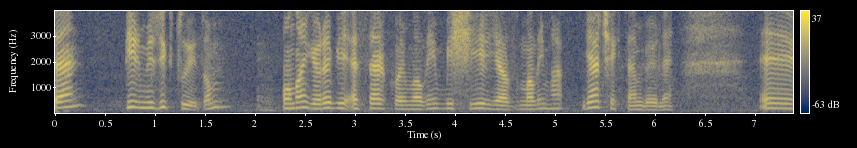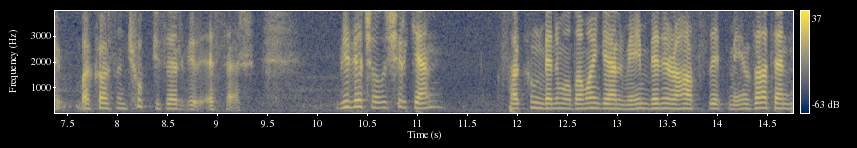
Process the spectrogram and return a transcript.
Ben bir müzik duydum. Ona göre bir eser koymalıyım, bir şiir yazmalıyım. Gerçekten böyle. Ee, bakarsın çok güzel bir eser. Bir de çalışırken sakın benim odama gelmeyin, beni rahatsız etmeyin. Zaten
